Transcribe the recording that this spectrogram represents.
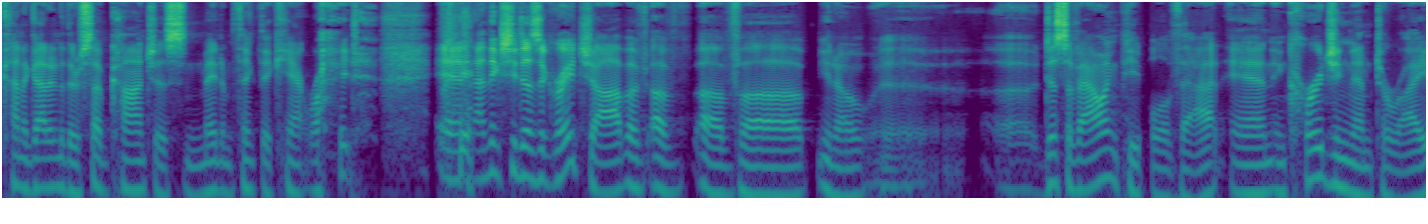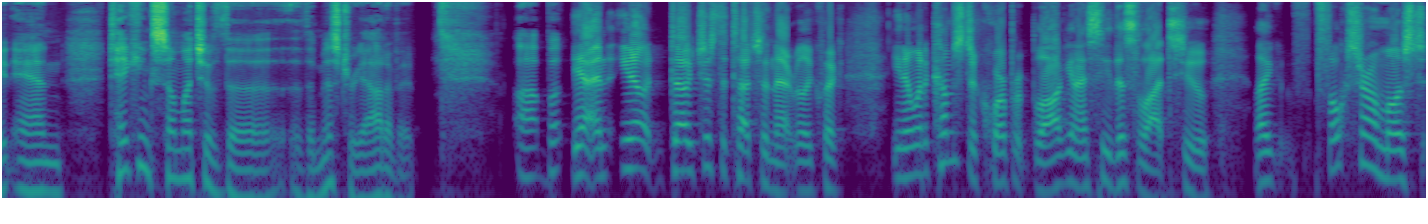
kind of got into their subconscious and made them think they can't write. and I think she does a great job of of, of uh, you know. Uh, uh, disavowing people of that and encouraging them to write and taking so much of the the mystery out of it. Uh, but Yeah, and you know, Doug, just to touch on that really quick, you know, when it comes to corporate blogging, I see this a lot too. Like, folks are almost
